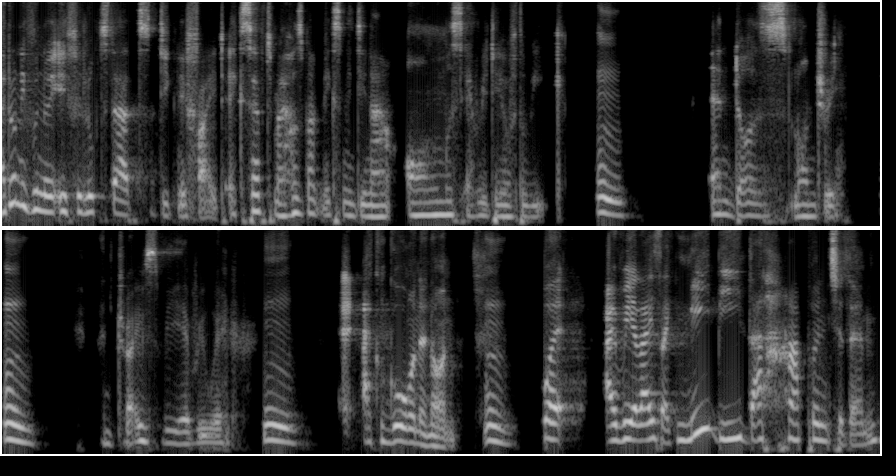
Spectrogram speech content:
I don't even know if it looked that dignified, except my husband makes me dinner almost every day of the week mm. And does laundry mm. and drives me everywhere. Mm. I could go on and on. Mm. But I realized like maybe that happened to them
